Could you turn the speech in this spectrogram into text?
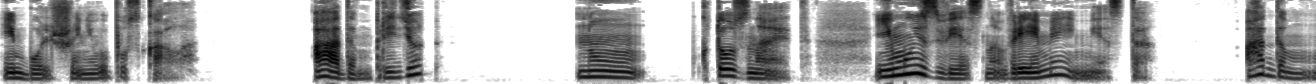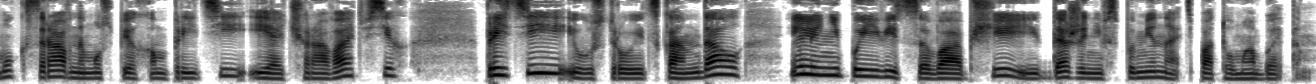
и больше не выпускала. «Адам придет?» «Ну, кто знает. Ему известно время и место». Адам мог с равным успехом прийти и очаровать всех, Прийти и устроить скандал или не появиться вообще и даже не вспоминать потом об этом.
